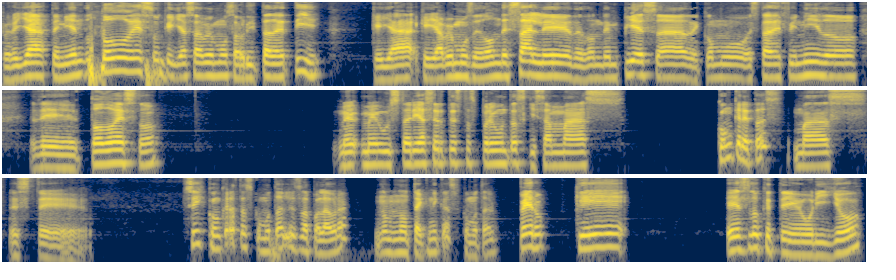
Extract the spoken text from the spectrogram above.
Pero ya teniendo todo eso que ya sabemos ahorita de ti, que ya, que ya vemos de dónde sale, de dónde empieza, de cómo está definido, de todo esto, me, me gustaría hacerte estas preguntas quizá más concretas, más, este, sí, concretas como tal es la palabra, no, no técnicas como tal, pero ¿qué es lo que te orilló,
